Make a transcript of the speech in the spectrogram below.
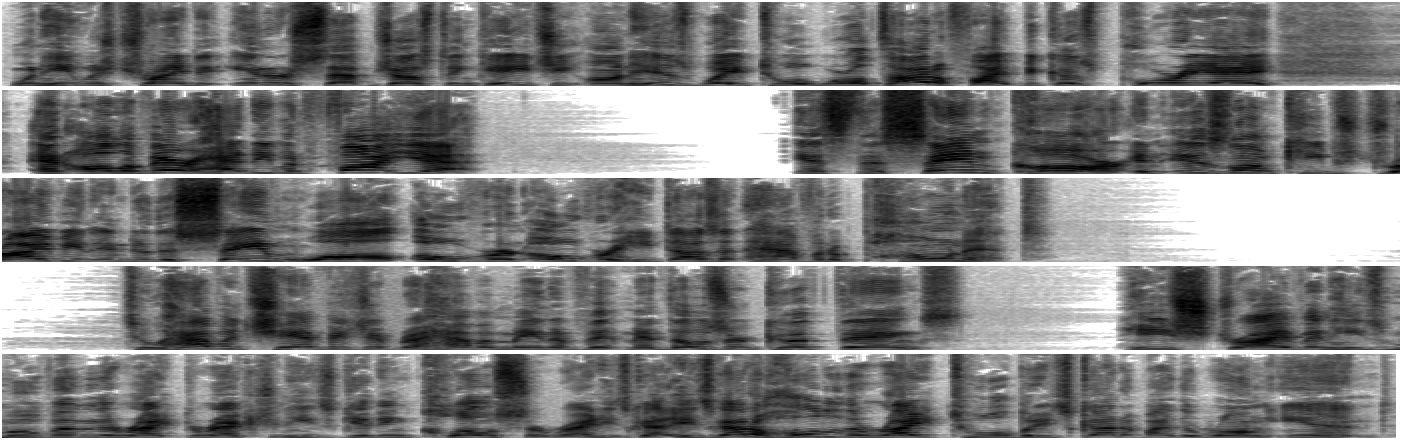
when he was trying to intercept Justin Gaethje on his way to a world title fight because Poirier and Oliveira hadn't even fought yet. It's the same car, and Islam keeps driving into the same wall over and over. He doesn't have an opponent to have a championship, to have a main event, man, those are good things. He's striving, he's moving in the right direction, he's getting closer, right? He's got he's got a hold of the right tool, but he's got it by the wrong end.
